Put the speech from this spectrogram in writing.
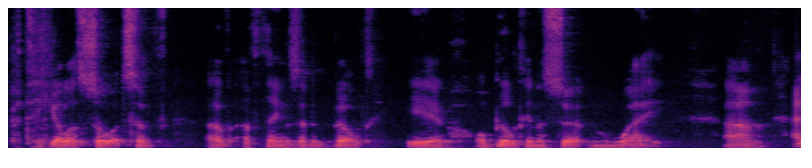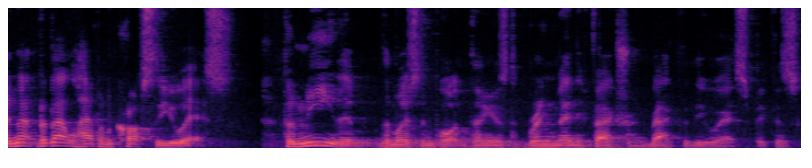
particular sorts of, of, of, things that are built here or built in a certain way. Um, and that, but that will happen across the US. For me, the, the most important thing is to bring manufacturing back to the US because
